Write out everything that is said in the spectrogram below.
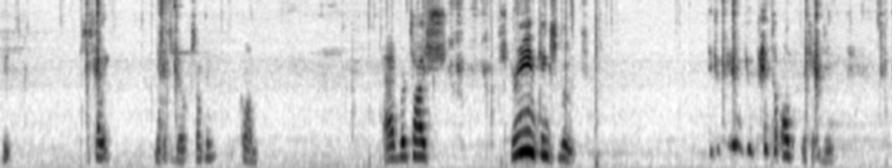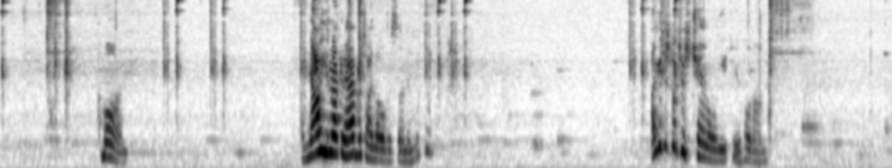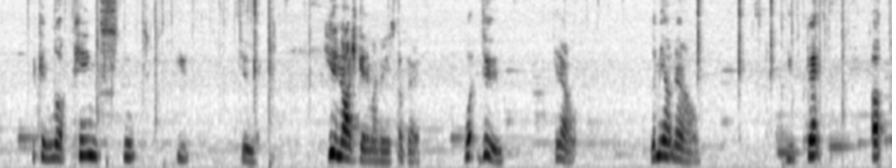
Dude. Just gotta like make it a joke or something. Come on. Advertise stream King Smoot. Did you, you you picked up all okay dude. Come on. And now he's not gonna advertise all of a sudden. What the I can just go to his channel on YouTube. Hold on. We can look. King Spooked you dude. He did not just get in my base. Okay. What, dude? Get out. Let me out now. You picked up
